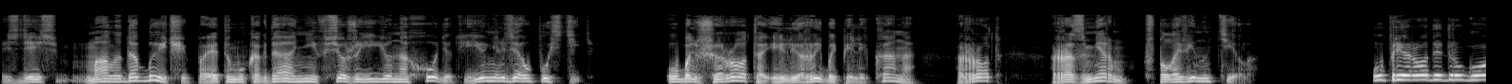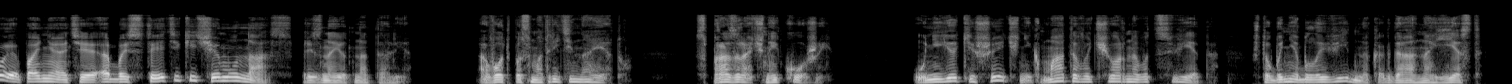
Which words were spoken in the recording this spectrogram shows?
Здесь мало добычи, поэтому, когда они все же ее находят, ее нельзя упустить. У большерота или рыбы-пеликана рот размером в половину тела. «У природы другое понятие об эстетике, чем у нас», — признает Наталья. «А вот посмотрите на эту, с прозрачной кожей. У нее кишечник матово-черного цвета, чтобы не было видно, когда она ест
